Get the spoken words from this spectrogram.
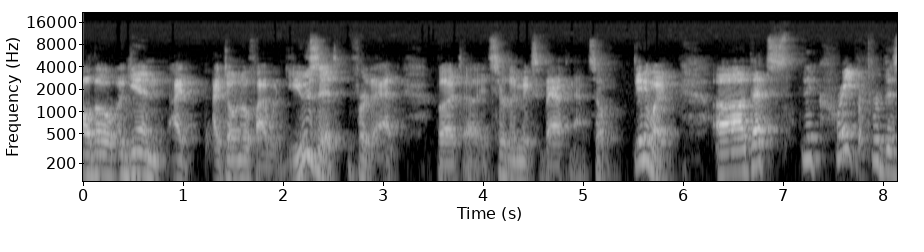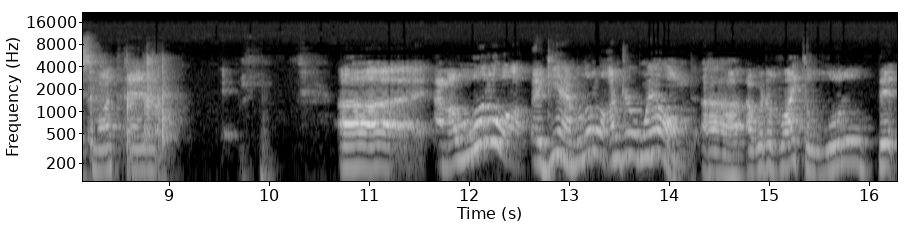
although again, I I don't know if I would use it for that, but uh, it certainly makes a bath mat. So anyway, uh, that's the crate for this month, and uh, I'm a little, again, I'm a little underwhelmed. Uh, I would have liked a little bit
